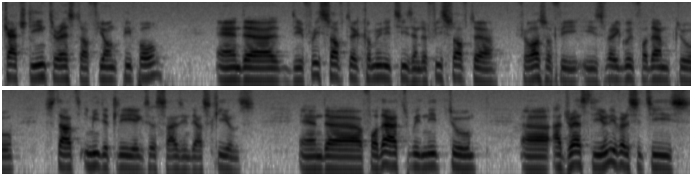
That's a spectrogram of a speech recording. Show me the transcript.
catch the interest of young people And uh, the free software communities and the free software philosophy is very good for them to start immediately exercising their skills. And uh, for that, we need to uh, address the universities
